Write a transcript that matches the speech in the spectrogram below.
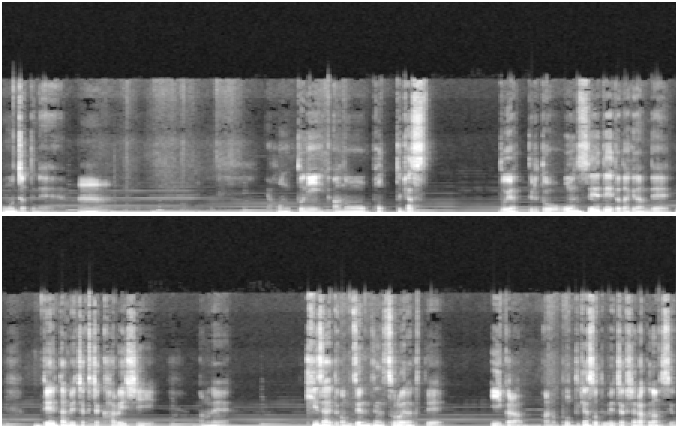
思っちゃってね。うん。いや、本当に、あの、ポッドキャストやってると音声データだけなんでデータめちゃくちゃ軽いしあのね機材とかも全然揃えなくていいからあのポッドキャストってめちゃくちゃ楽なんですよ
